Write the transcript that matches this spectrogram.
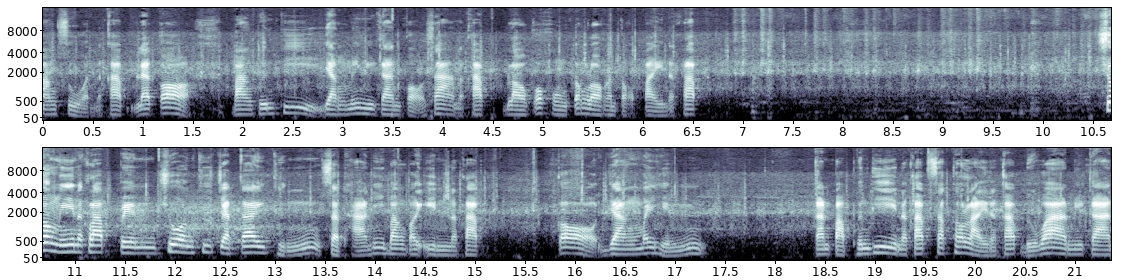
บางส่วนนะครับ และก็บางพื้นที่ยังไม่มีการก่อสร้างนะครับ เราก็คงต้องรอกันต่อไปนะครับ ช่วงนี้นะครับเป็นช่วงที่จะใกล้ถึงสถานีบางปะอินนะครับ ก็ยังไม่เห็น การปรับพื้นที่นะครับสักเท่าไหร่นะครับ หรือว่ามีการ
